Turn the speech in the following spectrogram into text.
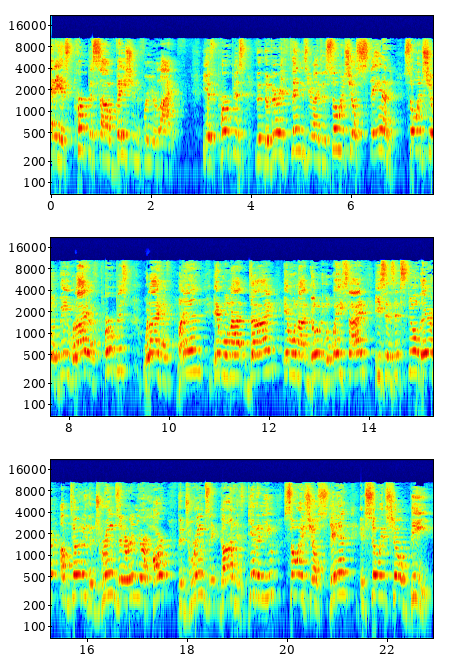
And he has purposed salvation for your life. He has purposed the, the very things you life. So it shall stand. So it shall be. What I have purposed, what I have planned, it will not die. It will not go to the wayside. He says it's still there. I'm telling you, the dreams that are in your heart, the dreams that God has given you, so it shall stand and so it shall be.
